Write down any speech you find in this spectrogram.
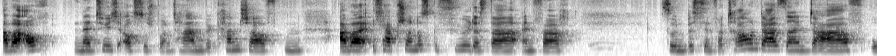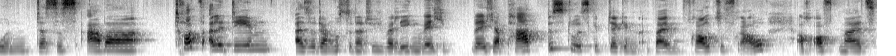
aber auch natürlich auch so spontan Bekanntschaften. Aber ich habe schon das Gefühl, dass da einfach so ein bisschen Vertrauen da sein darf und dass es aber trotz alledem, also da musst du natürlich überlegen, welche, welcher Part bist du. Es gibt ja bei Frau zu Frau auch oftmals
